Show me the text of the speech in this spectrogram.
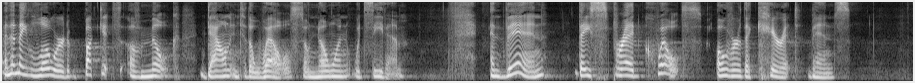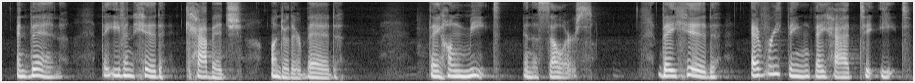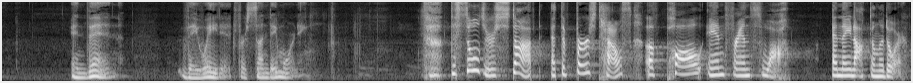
And then they lowered buckets of milk down into the wells so no one would see them. And then they spread quilts over the carrot bins. And then they even hid cabbage under their bed. They hung meat in the cellars. They hid everything they had to eat, and then they waited for Sunday morning. The soldiers stopped at the first house of Paul and Francois, and they knocked on the door.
